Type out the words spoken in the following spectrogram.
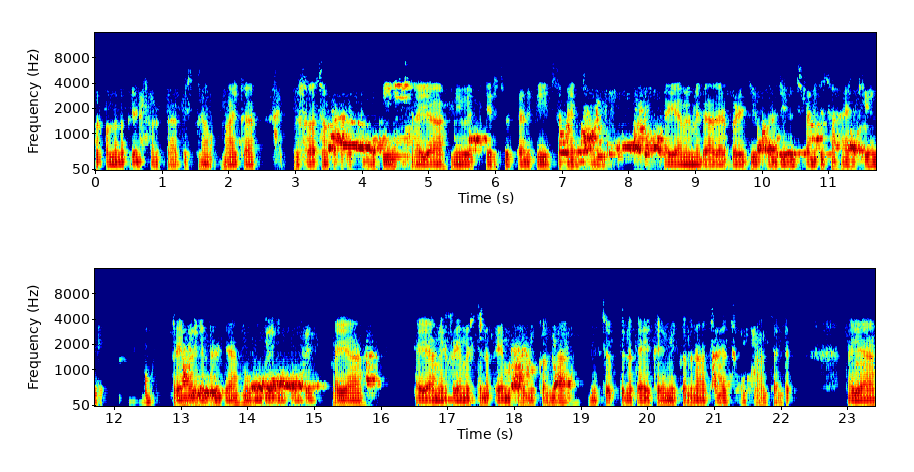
కృపను అనుగ్రహించమని ప్రార్థిస్తున్నాం మా యొక్క విశ్వాసం కట్టబెట్టడానికి అయ్యా మీ వైపు తీరు చూడటానికి సహాయం చేయండి అయ్యా మీ మీద ఆధారపడే జీవితాలు జీవించడానికి సహాయం చేయండి. ప్రేమ కలిగిన అయ్యా అయ్యా మీరు ప్రేమిస్తున్న ప్రేమకై మీ కొందనాలు మీరు చెప్తున్న దయకై మీ కొందనాలు చెల్లించుకుంటున్నాను తండ్రి. అయ్యా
